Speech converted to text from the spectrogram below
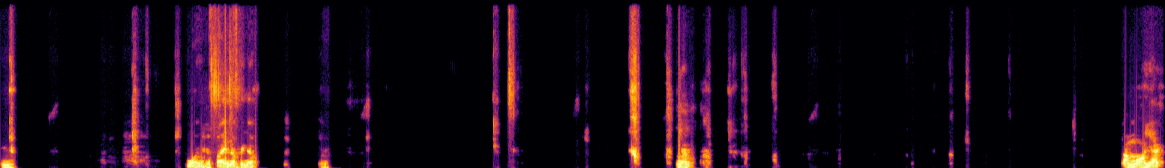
หวนกับไปเนาะพี่น้องงัดปลาหมอยักษ์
